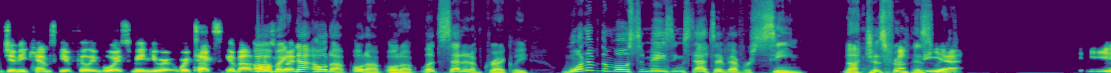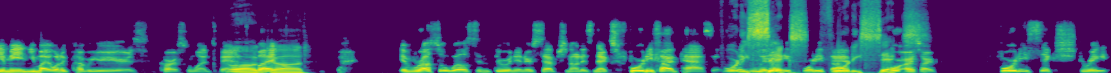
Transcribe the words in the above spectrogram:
Jimmy Kempski of Philly Voice. Me and you were, were texting about Oh this. my! but Now, hold up, hold up, hold up. Let's set it up correctly. One of the most amazing stats I've ever seen, not just from this week. yeah. I mean, you might want to cover your ears, Carson Wentz fans. Oh but God. if Russell Wilson threw an interception on his next 45 passes, like literally 46. 45, 46. Four, oh, sorry, 46 straight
